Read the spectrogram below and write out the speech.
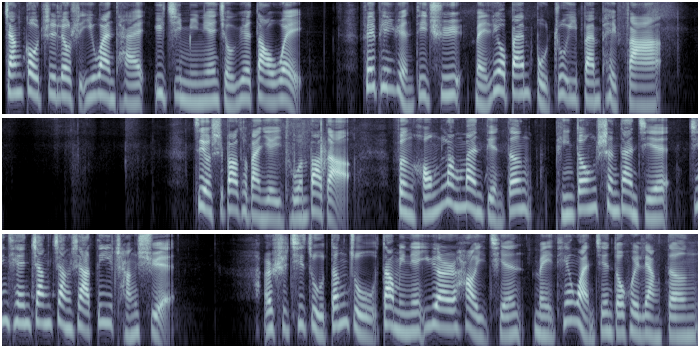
将购置六十一万台，预计明年九月到位。非偏远地区每六班补助一班配发。自由时报头版也以图文报道：粉红浪漫点灯，屏东圣诞节今天将降下第一场雪，而十七组灯组到明年一月二号以前，每天晚间都会亮灯。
